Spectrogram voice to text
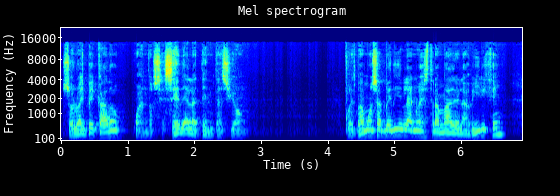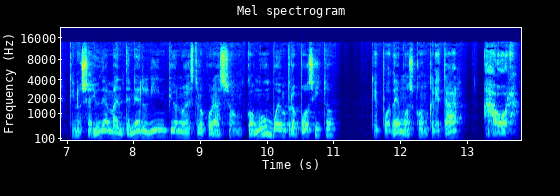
Solo hay pecado cuando se cede a la tentación. Pues vamos a pedirle a nuestra Madre la Virgen que nos ayude a mantener limpio nuestro corazón con un buen propósito que podemos concretar ahora.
